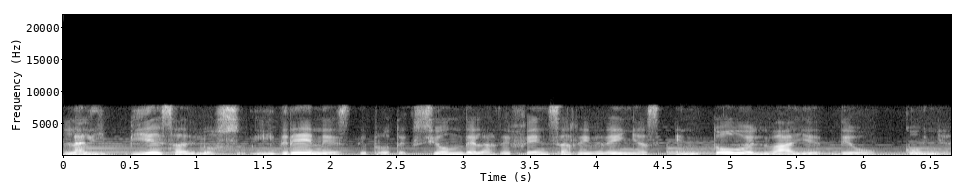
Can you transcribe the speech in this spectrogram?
la limpieza de los hidrenes, de protección de las defensas ribereñas en todo el valle de Ocoña.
